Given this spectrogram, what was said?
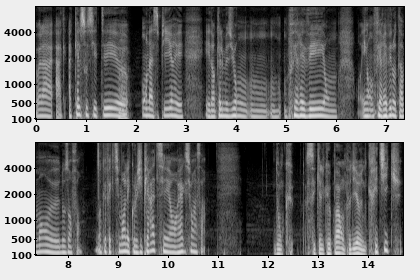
voilà, à, quelle société mmh. on aspire et, et, dans quelle mesure on, fait rêver, on, et on fait rêver notamment nos enfants. Donc effectivement, l'écologie pirate, c'est en réaction à ça. Donc c'est quelque part, on peut dire, une critique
